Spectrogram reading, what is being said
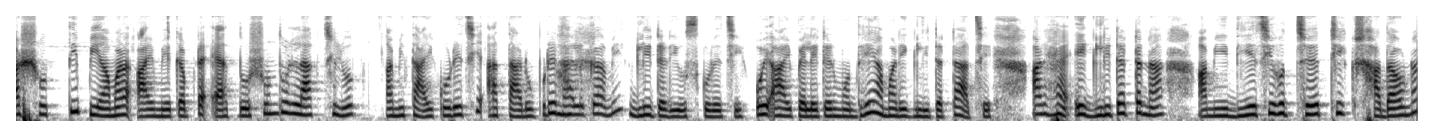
আর সত্যি পি আমার আই মেকআপটা এত সুন্দর লাগছিল আমি তাই করেছি আর তার উপরে হালকা। আমি গ্লিটার ইউজ করেছি। ওই আই প্যালেটের মধ্যেই আমার এই গ্লিটারটা আছে। আর হ্যাঁ এই গ্লিটারটা না আমি দিয়েছি হচ্ছে ঠিক সাদাও না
